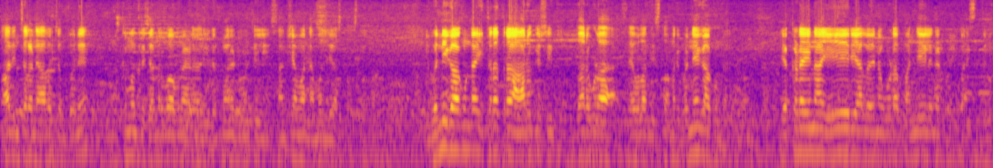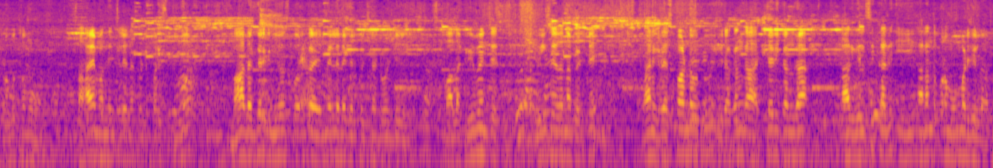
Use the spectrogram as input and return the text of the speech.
సాధించాలనే ఆలోచనతోనే ముఖ్యమంత్రి చంద్రబాబు నాయుడు గారు ఈ రకమైనటువంటి సంక్షేమాన్ని అమలు చేస్తూ వస్తున్నారు. ఇవన్నీ కాకుండా ఇతరత్ర ఆరోగ్యశ్రీ ద్వారా కూడా సేవలు అందిస్తూ ఉన్నారు. ఇవన్నీ కాకుండా ఎక్కడైనా ఏ ఏరియాలో అయినా కూడా పనిచేయలేనటువంటి పరిస్థితులు ప్రభుత్వము సహాయం అందించలేనటువంటి పరిస్థితుల్లో మా దగ్గరికి నియోజకవర్గ ఎమ్మెల్యే దగ్గరికి వచ్చినటువంటి వాళ్ళ గ్రీవెన్సెస్ బిల్స్ ఏదైనా పెడితే దానికి రెస్పాండ్ అవుతూ ఈ రకంగా అత్యధికంగా నాకు తెలిసి కది ఈ అనంతపురం ఉమ్మడి జిల్లాలో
